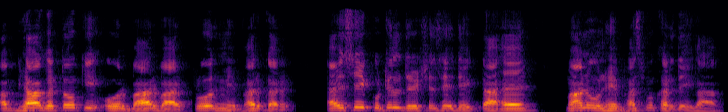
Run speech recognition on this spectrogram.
अभ्यागतों की ओर बार बार क्रोध में भरकर ऐसे कुटिल दृश्य से देखता है, मानो उन्हें भस्म कर देगा।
